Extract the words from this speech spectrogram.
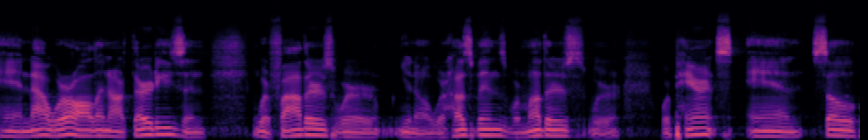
And now we're all in our 30s and we're fathers, we're, you know, we're husbands, we're mothers, we're we're parents. And so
